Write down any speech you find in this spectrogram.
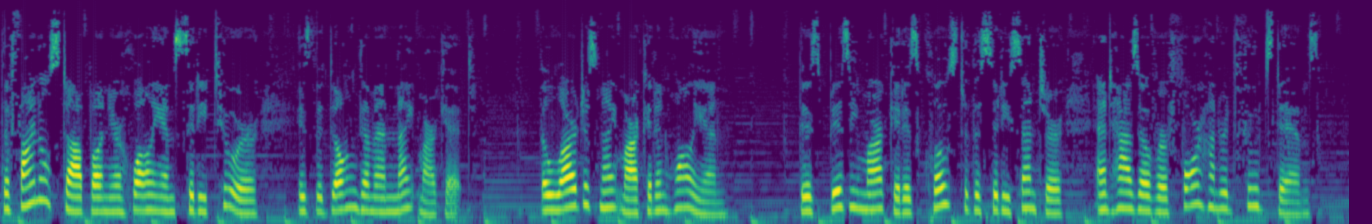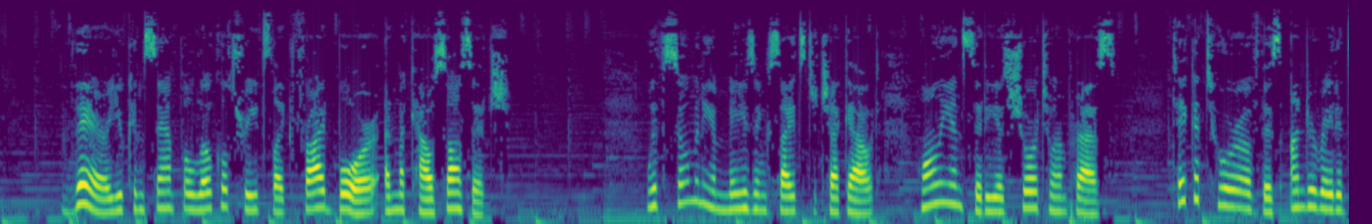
The final stop on your Hualien city tour is the Dongdamen Night Market, the largest night market in Hualien. This busy market is close to the city center and has over 400 food stands, there, you can sample local treats like fried boar and Macau sausage. With so many amazing sights to check out, Hualien City is sure to impress. Take a tour of this underrated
